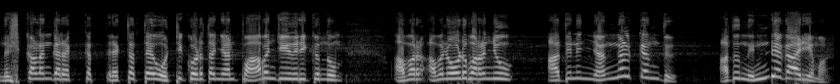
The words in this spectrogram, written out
നിഷ്കളങ്ക രക്ത രക്തത്തെ ഒറ്റിക്കൊടുത്ത് ഞാൻ പാപം ചെയ്തിരിക്കുന്നു. അവർ അവനോട് പറഞ്ഞു അതിന് ഞങ്ങൾക്കെന്ത്? അത് നിന്റെ കാര്യമാണ്.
